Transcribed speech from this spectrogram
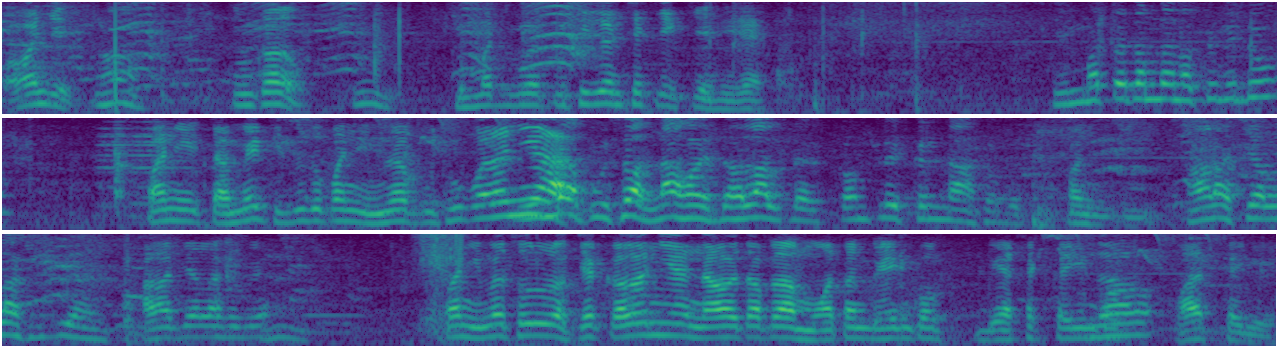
ભવનજી હા. તું કરો? કિંમત પૂછી લે છે કે હિંમત તો તમને નતું કીધું? પણ એ તમે કીધું તો પણ એમને પૂછવું પડે ને યાર. પૂછો ના હોય દલાલ કમ્પ્લીટ કરી નાખો બધું. પણ સાડા ચાર લાખ રૂપિયા સાડા ચાર લાખ રૂપિયા? પણ એમાં થોડું રજે કરો ને યાર ના હોય તો આપણા મોતન બેન કોઈ બેઠક કરીને વાત કરીએ.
